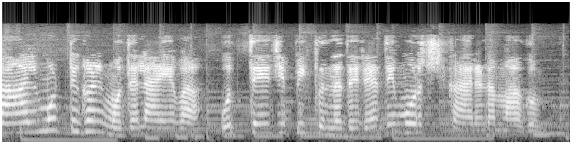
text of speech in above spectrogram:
കാൽമുട്ടുകൾ മുതലായവ ഉത്തേജിപ്പിക്കുന്നത് രതിമൂർച്ച കാരണമാകും.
